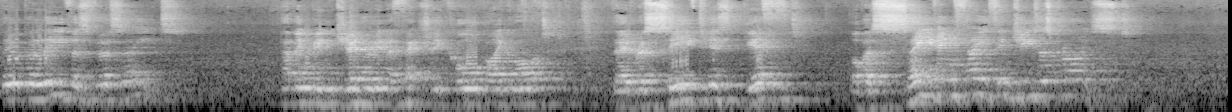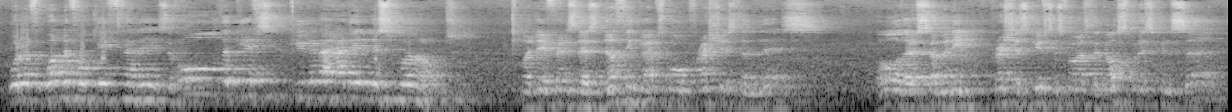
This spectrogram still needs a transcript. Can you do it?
They were believers, verse 8. Having been generally and effectually called by God, they received His gift of a saving faith in Jesus Christ. What a wonderful gift that is. Of all the gifts you've ever had in this world, my dear friends, there's nothing perhaps more precious than this. Oh, there are so many precious gifts as far as the gospel is concerned.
